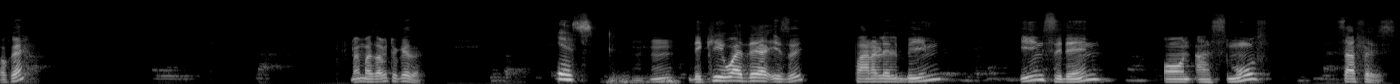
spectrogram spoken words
Okay? Members, are we together? Yes. Mhm. The key word there is a parallel beam incident on a smooth surface.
